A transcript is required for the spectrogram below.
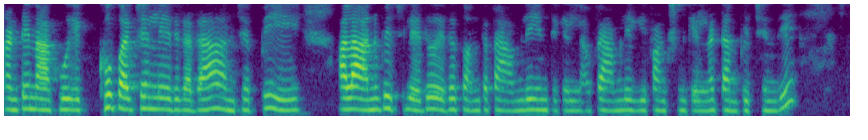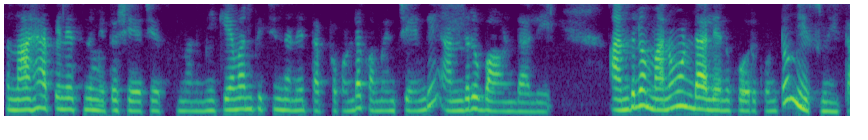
అంటే నాకు ఎక్కువ పరిచయం లేదు కదా అని చెప్పి అలా అనిపించలేదు. ఏదో సొంత ఫ్యామిలీ ఇంటికి వెళ్ళిన ఫ్యామిలీకి ఫంక్షన్కి వెళ్ళినట్టు అనిపించింది. సో నా హ్యాపీనెస్ని మీతో షేర్ చేసుకున్నాను. మీకు ఏమనిపించింది అనేది తప్పకుండా కామెంట్ చేయండి. అందరూ బాగుండాలి. అందులో మనం ఉండాలి అని కోరుకుంటూ మీ సునీత.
